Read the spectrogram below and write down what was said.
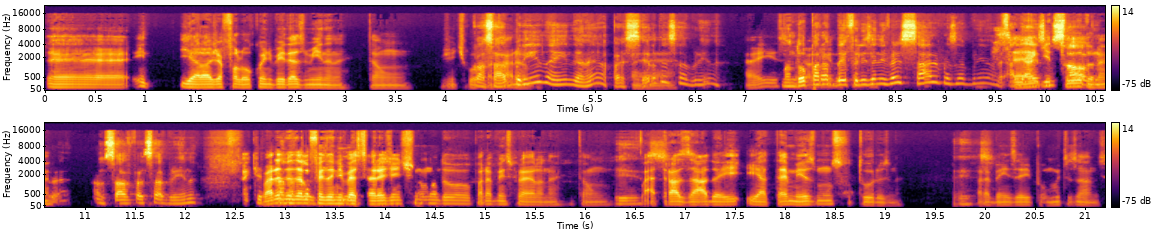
É, e, e, ela já falou com o NBA das Minas, né? Então, Gente boa Com a Sabrina caramba. ainda, né? A parceira é. da Sabrina. É isso. Mandou parabéns, feliz aniversário pra Sabrina. Segue Aliás, um tudo, né? Pra, um salve pra Sabrina. É várias tá vezes ela fez aniversário e a gente não mandou parabéns pra ela, né? Então, isso. vai atrasado aí e até mesmo uns futuros, né? Isso. Parabéns aí por muitos anos.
